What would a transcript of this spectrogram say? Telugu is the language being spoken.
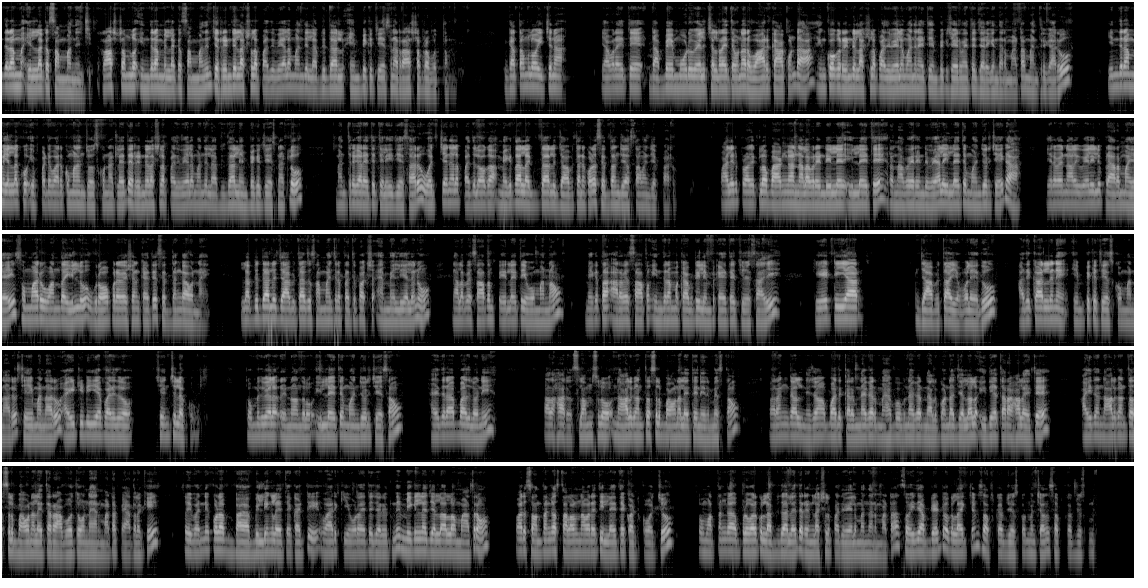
ఇందిరమ్మ ఇళ్ళకు సంబంధించి. రాష్ట్రంలో ఇందిరమ్మ ఇళ్ళకు సంబంధించి రెండు లక్షల పదివేల మంది లబ్ధిదారులు ఎంపిక చేసిన రాష్ట్ర ప్రభుత్వం. గతంలో ఇచ్చిన ఎవరైతే డెబ్బై మూడు వేల చిల్లర అయితే ఉన్నారో వారు కాకుండా ఇంకొక రెండు లక్షల పదివేల మందిని అయితే ఎంపిక చేయడం అయితే జరిగిందనమాట మంత్రి గారు. ఇందిరమ్మ ఇళ్ళకు ఇప్పటి వరకు మనం చూసుకున్నట్లయితే రెండు లక్షల పదివేల మంది లబ్ధిదారులు ఎంపిక చేసినట్లు మంత్రి గారు అయితే తెలియజేశారు. వచ్చే నెల పదిలోగా మిగతా లబ్ధిదారుల జాబితాను కూడా సిద్ధం చేస్తామని చెప్పారు. పైలట్ ప్రాజెక్టులో భాగంగా నలభై రెండు ఇల్లు ఇల్లు అయితే నలభై రెండు వేల ఇల్లు అయితే మంజూరు చేయగా ఇరవై నాలుగు వేల ఇల్లు ప్రారంభమయ్యాయి. సుమారు వంద ఇల్లు గృహప్రవేశానికి అయితే సిద్ధంగా ఉన్నాయి. లబ్ధిదారుల జాబితాకు సంబంధించిన ప్రతిపక్ష ఎమ్మెల్యేలను నలభై శాతం పేర్లు అయితే ఇవ్వమన్నాం. మిగతా అరవై శాతం ఇందిరమ్మ కమిటీలు ఎంపిక అయితే చేశాయి. కేటీఆర్ జాబితా ఇవ్వలేదు. అధికారులనే ఎంపిక చేసుకోమన్నారు చేయమన్నారు. ఐటీడీఏ పరిధిలో చెంచులకు తొమ్మిది వేల రెండు వందలు ఇల్లు అయితే మంజూరు చేశాం. హైదరాబాద్లోని పదహారు స్లమ్స్లో నాలుగు అంతస్తుల భవనాలు అయితే నిర్మిస్తాం. వరంగల్ నిజామాబాద్ కరీంనగర్ మహబూబ్ నగర్ నల్గొండ జిల్లాలో ఇదే తరహాలో అయితే ఐదు నాలుగు అంతస్తుల భవనాలు అయితే రాబోతూ ఉన్నాయన్నమాట పేదలకి. సో ఇవన్నీ కూడా బిల్డింగ్లు అయితే కట్టి వారికి ఇవ్వడం అయితే జరుగుతుంది. మిగిలిన జిల్లాల్లో మాత్రం వారు సొంతంగా స్థలాలు ఉన్నవారైతే ఇల్లు అయితే కట్టుకోవచ్చు. సో మొత్తంగా ఇప్పటి వరకు లబ్ధిదారులు అయితే రెండు లక్షల పదివేల మంది అనమాట సో ఇది అప్డేట్. ఒక లైక్ చేయండి సబ్స్క్రైబ్ చేసుకోండి. మన ఛానల్ సబ్స్క్రైబ్ చేసుకోండి.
